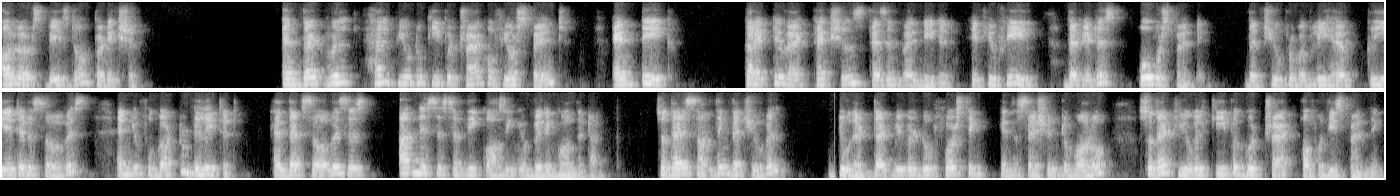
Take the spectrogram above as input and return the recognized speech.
alerts based on prediction. And that will help you to keep a track of your spend and take corrective actions as and when needed. If you feel that it is overspending, that you probably have created a service and you forgot to delete it, and that service is unnecessarily causing you billing all the time. So that is something that you will do that, that we will do first thing in the session tomorrow so that you will keep a good track of the spending.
